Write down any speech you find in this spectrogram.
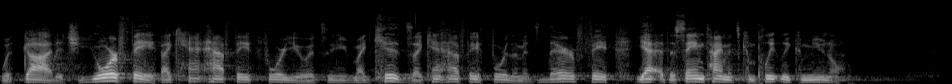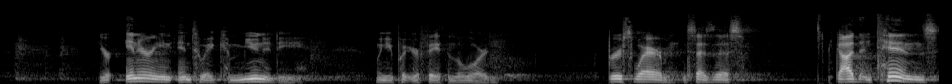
with God. It's your faith. I can't have faith for you. It's my kids. I can't have faith for them. It's their faith. Yet at the same time, it's completely communal. You're entering into a community when you put your faith in the Lord. Bruce Ware says this God intends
